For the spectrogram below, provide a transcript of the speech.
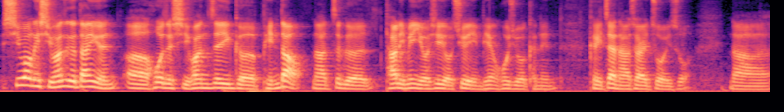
希望你喜欢这个单元，呃，或者喜欢这一个频道。那这个它里面有一些有趣的影片，或许我可能可以再拿出来做一做。那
